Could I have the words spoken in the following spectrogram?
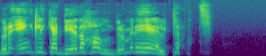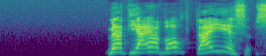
Når det egentlig ikke er det det handler om i det hele tatt. Men at jeg har valgt deg, Jesus.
